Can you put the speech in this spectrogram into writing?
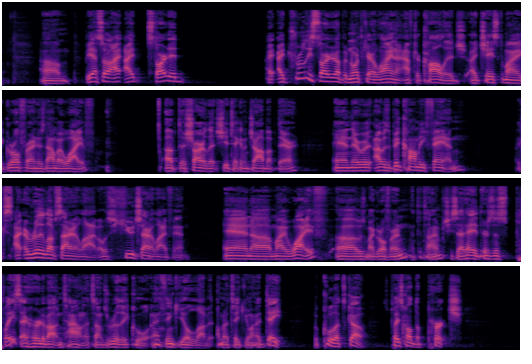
Um, but yeah, so I, I started I, I truly started up in North Carolina after college. I chased my girlfriend, who's now my wife, up to Charlotte. She had taken a job up there, and there was I was a big comedy fan. Like I, I really loved Saturday Night Live. I was a huge Saturday Night Live fan. And uh, my wife, uh, who was my girlfriend at the time, she said, "Hey, there's this place I heard about in town that sounds really cool, and I think you'll love it. I'm going to take you on a date. Cool, let's go. It's a place called the Perch."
